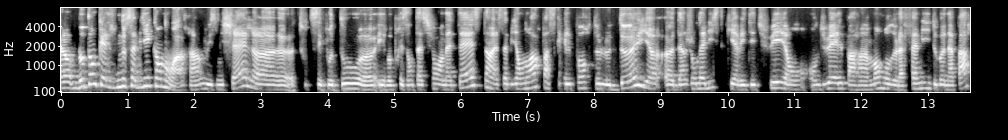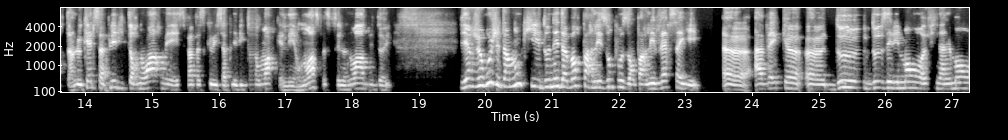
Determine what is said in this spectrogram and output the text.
Alors, d'autant qu'elle ne s'habillait qu'en noir, hein, Louise Michel. Euh, toutes ses photos euh, et représentations en attestent. Hein, elle s'habille en noir parce qu'elle porte le deuil euh, d'un journaliste qui avait été tué en, duel par un membre de la famille de Bonaparte, hein, lequel s'appelait Victor Noir, mais c'est pas parce qu'il s'appelait Victor Noir qu'elle est en noir, c'est parce que c'est le noir du deuil. Vierge rouge est un nom qui est donné d'abord par les opposants, par les Versaillais. Euh, avec euh, deux, deux éléments euh, finalement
